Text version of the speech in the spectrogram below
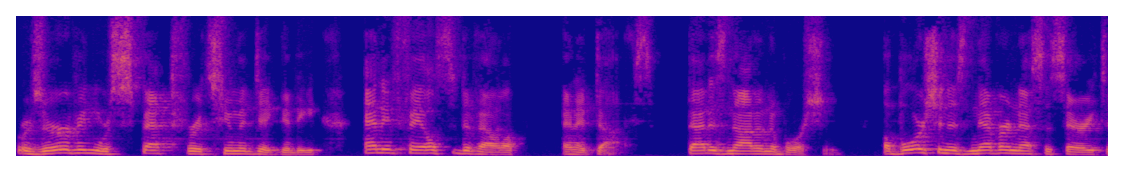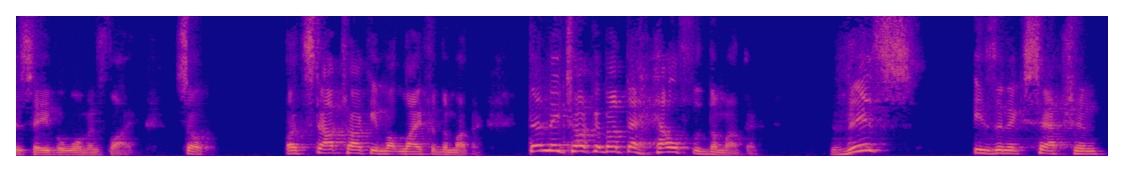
preserving respect for its human dignity, and it fails to develop and it dies. That is not an abortion. Abortion is never necessary to save a woman's life. So let's stop talking about life of the mother. Then they talk about the health of the mother. This is an exception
